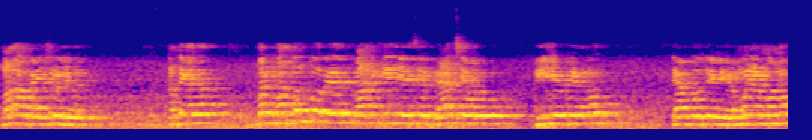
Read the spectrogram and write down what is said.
మన ఆ బ్యాచ్లో లేవు. అంతే కదా? మరి మతంతో రే- ఎవరు బీజేపీ అను లేకపోతే ఎంఐఎం అను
